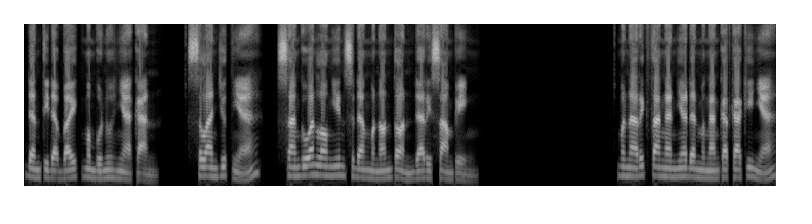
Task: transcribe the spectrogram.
dan tidak baik membunuhnya kan. Selanjutnya, Sangguan Longin sedang menonton dari samping. Menarik tangannya dan mengangkat kakinya,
